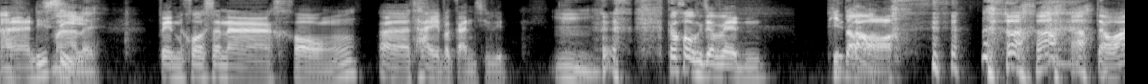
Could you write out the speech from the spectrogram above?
อะอันที่สี่มาเลยเป็นโฆษณาของเอ่อไทยประกันชีวิต อืม ก็คงจะเป็นพี่ต่อ แต่ว่า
